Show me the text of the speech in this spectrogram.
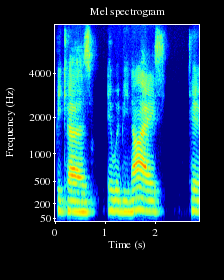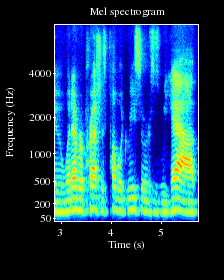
because it would be nice to whatever precious public resources we have.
